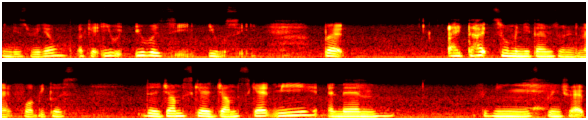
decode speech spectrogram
in this video. Okay you you will see you will see. But I died so many times on the night four because the jump scare jump scared me and then freaking Springtrap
